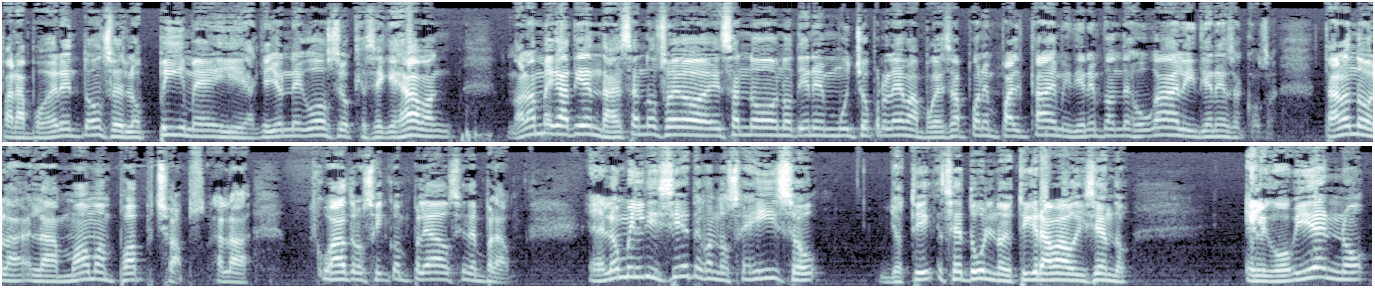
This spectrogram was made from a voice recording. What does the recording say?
Para poder entonces los pymes y aquellos negocios que se quejaban, no las megatiendas, esas no esas no, no tienen mucho problema porque esas ponen part-time y tienen donde jugar y tienen esas cosas. Está hablando de las la mom and pop shops, a las cuatro o cinco empleados, siete empleados. En el 2017 cuando se hizo, yo estoy ese turno, yo estoy grabado diciendo, el gobierno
